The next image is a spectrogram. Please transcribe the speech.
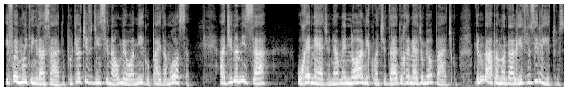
E foi muito engraçado, porque eu tive de ensinar o meu amigo, o pai da moça, a dinamizar o remédio, né? uma enorme quantidade do remédio homeopático. Porque não dá para mandar litros e litros.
